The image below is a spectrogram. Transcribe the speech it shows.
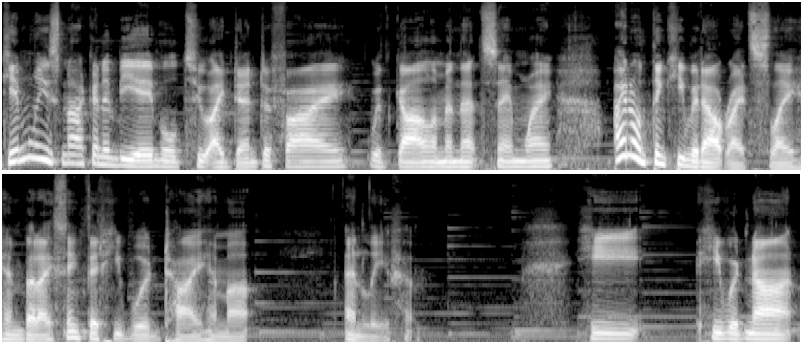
Gimli's not going to be able to identify with Gollum in that same way. I don't think he would outright slay him, but I think that he would tie him up and leave him. He he would not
